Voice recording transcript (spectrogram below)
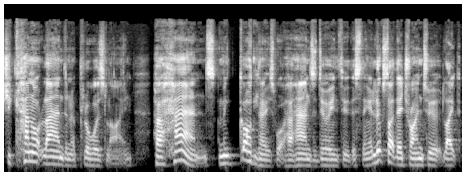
She cannot land an applause line. Her hands, I mean, God knows what her hands are doing through this thing. It looks like they're trying to like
